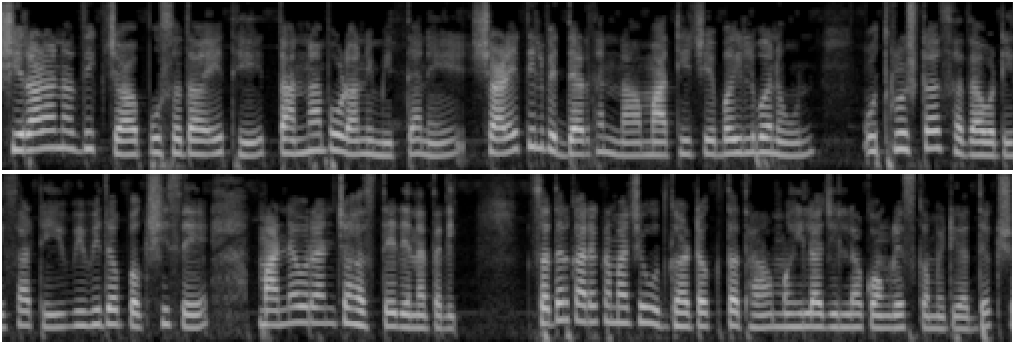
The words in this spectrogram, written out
शिराळा नजीकच्या पुसदा येथे तान्हापोळा निमित्ताने शाळेतील विद्यार्थ्यांना मातीचे बैल बनवून उत्कृष्ट सजावटीसाठी विविध बक्षिसे मान्यवरांच्या हस्ते देण्यात आली. सदर कार्यक्रमाचे उद्घाटक तथा महिला जिल्हा काँग्रेस कमिटी अध्यक्ष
